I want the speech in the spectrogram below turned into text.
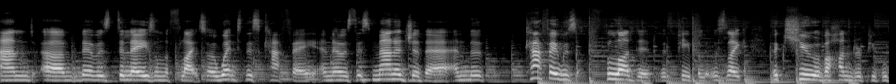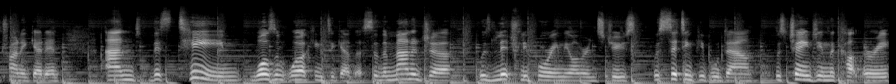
and um, there was delays on the flight. So I went to this cafe and there was this manager there and the cafe was flooded with people. It was like a queue of 100 people trying to get in. And this team wasn't working together. So the manager was literally pouring the orange juice, was sitting people down, was changing the cutlery,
